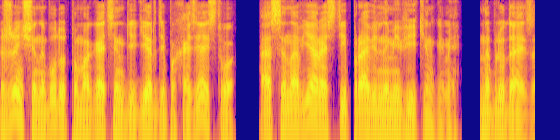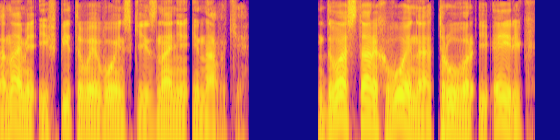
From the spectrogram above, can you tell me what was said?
Женщины будут помогать Ингегерде по хозяйству, а сыновья расти правильными викингами, наблюдая за нами и впитывая воинские знания и навыки. Два старых воина, Трувор и Эйрик,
